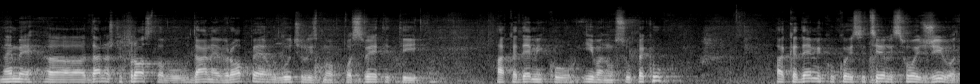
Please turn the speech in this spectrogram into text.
Naime, uh, današnju proslavu Dana Europe odlučili smo posvetiti akademiku Ivanu Supeku, akademiku koji se cijeli svoj život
